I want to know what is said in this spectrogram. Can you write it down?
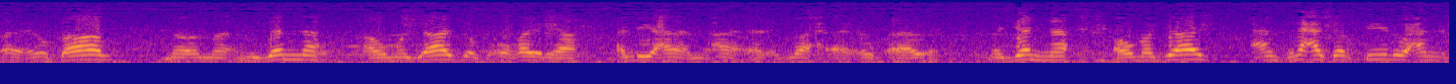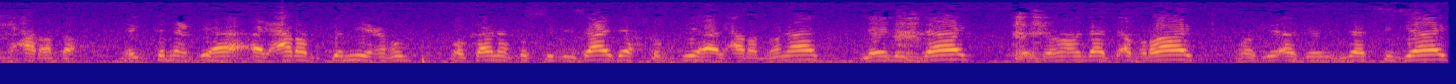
عكاظ مجنة أو مجاز وغيرها اللي مجنة أو مجاز عن 12 كيلو عن عرفة. يجتمع فيها العرب جميعهم وكان قس بن سعد يخطب فيها العرب هناك ليل داج ذات أبراج وفي ذات سجاج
